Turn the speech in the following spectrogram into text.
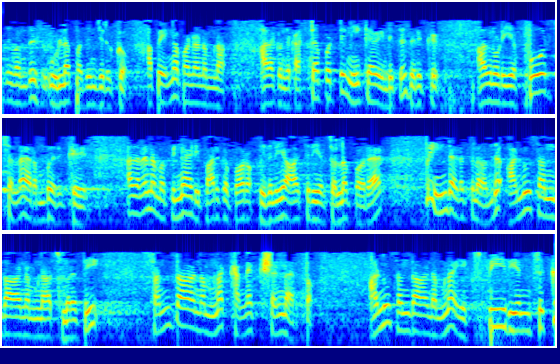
அது வந்து உள்ள பதிஞ்சிருக்கும். அப்ப என்ன பண்ணணும்னா அத கொஞ்சம் கஷ்டப்பட்டு நீக்க வேண்டியது இருக்கு. அதனுடைய போர்ஸ் எல்லாம் ரொம்ப இருக்கு. அதெல்லாம் நம்ம பின்னாடி பார்க்க போறோம். இதுலயே ஆசிரியர் சொல்ல போறார். இப்ப இந்த இடத்துல வந்து அனுசந்தானம்னா ஸ்மிருதி சந்தானம்னா கனெக்ஷன் அர்த்தம். அனுசந்தானம்னா எக்ஸ்பீரியன்ஸுக்கு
